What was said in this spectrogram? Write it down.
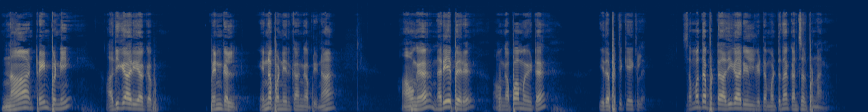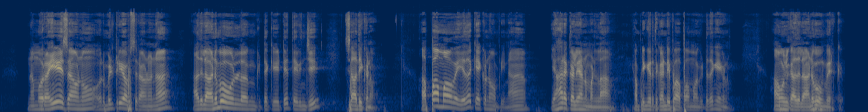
நான் ட்ரெயின் பண்ணி அதிகாரியாக பெண்கள் என்ன பண்ணியிருக்காங்க அப்படின்னா அவங்க நிறைய பேர் அவங்க அப்பா அம்மா கிட்ட இதை பற்றி கேட்கல சம்மந்தப்பட்ட அதிகாரிகள்கிட்ட மட்டும்தான் கன்சல்ட் பண்ணாங்க. நம்ம ஒரு ஐஏஎஸ் ஆகணும் ஒரு மிலிட்ரி ஆஃபீஸர் ஆகணும்னா அதில் அனுபவம் உள்ளவங்கக்கிட்ட கேட்டு தெரிஞ்சு சாதிக்கணும். அப்பா அம்மாவை எதை கேட்கணும் அப்படின்னா யாரை கல்யாணம் பண்ணலாம் அப்படிங்கிறது கண்டிப்பாக அப்பா அம்மா கிட்ட தான் கேட்கணும் அவங்களுக்கு அதில் அனுபவம் இருக்குது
